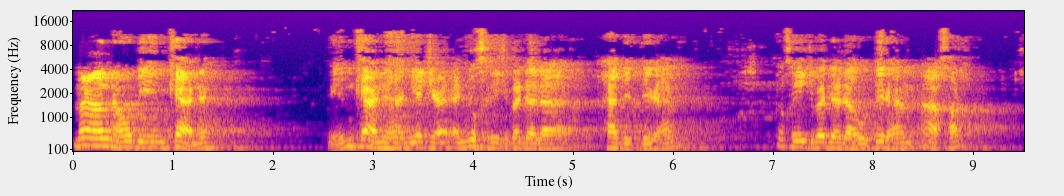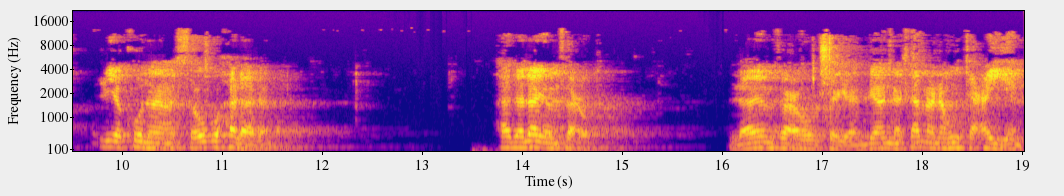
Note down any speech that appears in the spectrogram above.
مع أنه بإمكانه بإمكانه أن يجعل أن يخرج بدل هذا الدرهم يخرج بدله درهم آخر ليكون الثوب حلالا. هذا لا ينفعه. لا ينفعه شيئا لأن ثمنه تعين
